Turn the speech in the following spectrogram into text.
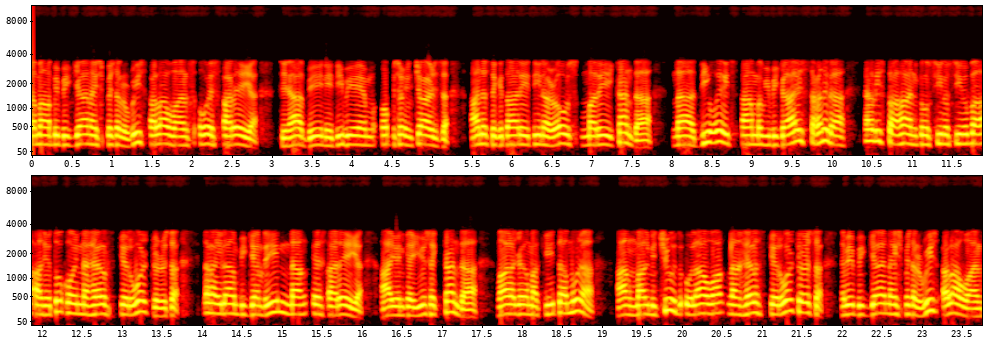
sa mga bibigyan ng Special Risk Allowance o SRA. Sinabi ni DBM Officer in Charge, Undersecretary Tina Rose Marie Kanda, na DOH ang magbibigay sa kanila ng listahan kung sino-sino ba ang tinutukoy na healthcare workers na kailangang bigyan rin ng SRA. Ayon kay Yusek Kanda, mahalagang makita muna ang magnitude o lawak ng healthcare workers na bibigyan ng special risk allowance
